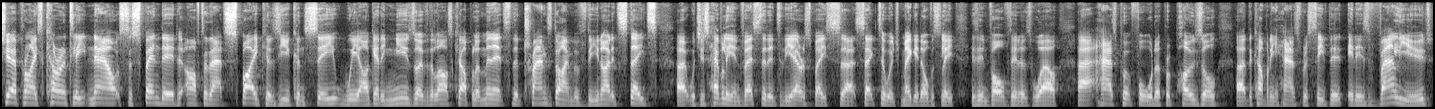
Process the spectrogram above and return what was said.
share price currently now suspended after that spike. As you can see, we are getting news over the last couple of minutes that TransDigm of the United States, uh, which is heavily invested into the aerospace uh, sector, which Meggitt obviously is involved in as well, uh, has put forward a proposal. Uh, the company has received it. It is valued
